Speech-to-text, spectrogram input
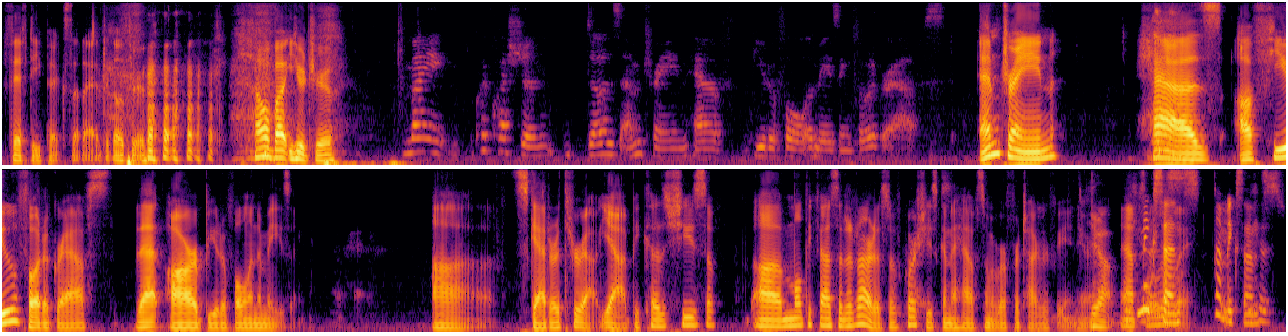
fifty picks that I have to go through. How about you, Drew? My quick question: Does M Train have beautiful, amazing photographs? M Train has a few photographs that are beautiful and amazing. Uh, scattered throughout. Yeah, because she's a a multifaceted artist. Of course, she's going to have some of her photography in here. Yeah. absolutely. Makes sense. That makes sense. Because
